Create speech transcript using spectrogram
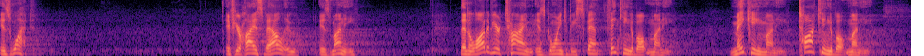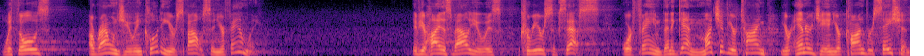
is what? If your highest value is money, then a lot of your time is going to be spent thinking about money making money, talking about money with those around you, including your spouse and your family. If your highest value is career success or fame, then again, much of your time, your energy, and your conversation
